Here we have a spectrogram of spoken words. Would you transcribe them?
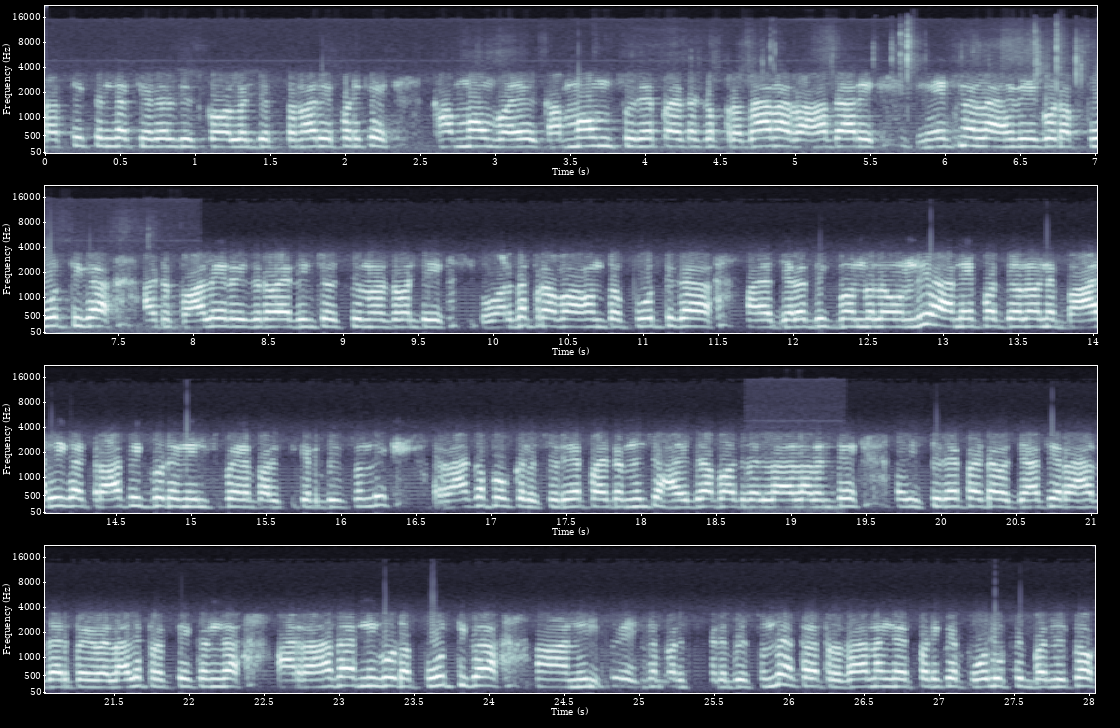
ప్రత్యేకంగా చర్యలు తీసుకోవాలని చెప్తున్నారు. ఇప్పటికే ఖమ్మం వై- ఖమ్మం సూర్యాపేటకు ప్రధాన రహదారి నేషనల్ హైవే కూడా పూర్తిగా అటు పాలే రిజర్వాయర్ నుంచి వస్తున్నటువంటి వరద ప్రవాహంతో పూర్తిగా ఆ, జల దిగ్బంధంలో ఉంది. ఆ నేపథ్యంలోనే భారీగా ట్రాఫిక్ కూడా నిలిచిపోయిన పరిస్థితి కనిపిస్తుంది. రాకపోకలు సూర్యాపేట నుంచి హైదరాబాద్ వెళ్ళాలంటే ఈ సూర్యాపేట జాతీయ రహదారిపై వెళ్ళాలి. ప్రత్యేకంగా ఆ రహదారిని కూడా పూర్తిగా నిలిపివేసిన పరిస్థితి కనిపిస్తుంది. అక్కడ ప్రధానంగా ఇప్పటికే పోలీసు సిబ్బందితో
